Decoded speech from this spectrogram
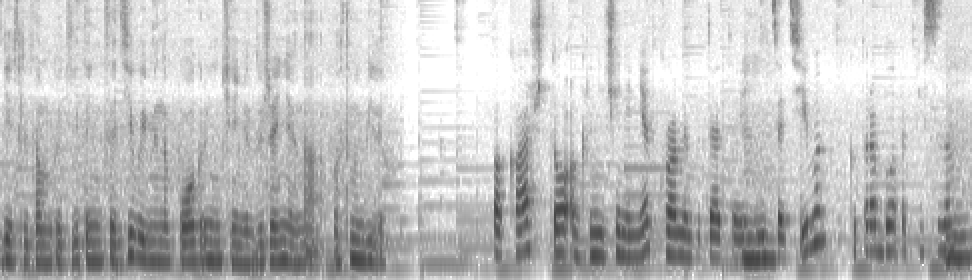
Есть ли там какие-то инициативы именно по ограничению движения на автомобилях? Пока что ограничений нет, кроме вот этой mm-hmm. инициативы, которая была подписана. Mm-hmm.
